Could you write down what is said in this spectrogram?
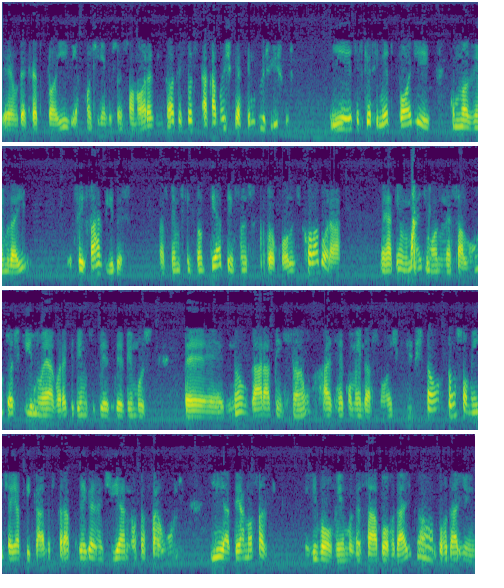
é, o decreto proíbe a fonte de emissões sonoras, então as pessoas acabam esquecendo dos riscos. E esse esquecimento pode, como nós vemos aí, ceifar vidas. Nós temos que, então, ter atenção a esses protocolos e colaborar. Nós já temos mais de um ano nessa luta, acho que não é agora que devemos, devemos é, não dar atenção às recomendações que estão tão somente aí aplicadas para poder garantir a nossa saúde e até a nossa vida. Desenvolvemos essa abordagem, que é uma abordagem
